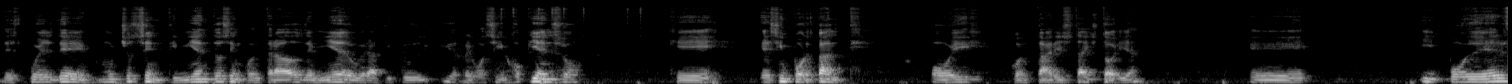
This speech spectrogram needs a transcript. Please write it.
después de muchos sentimientos encontrados de miedo, gratitud y regocijo, pienso que es importante hoy contar esta historia eh, y poder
